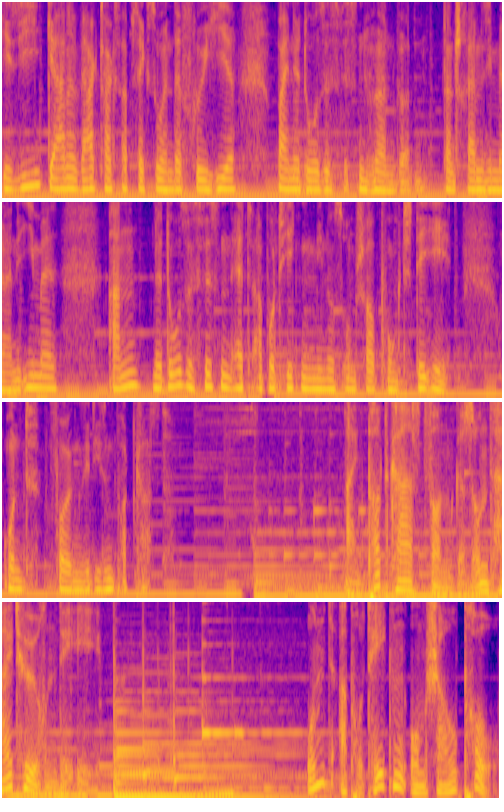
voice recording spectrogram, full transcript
die Sie gerne werktags ab 6 Uhr in der Früh hier bei Ne Dosis Wissen hören würden? Dann schreiben Sie mir eine E-Mail an ne Dosiswissen at apotheken-umschau.de und folgen Sie diesem Podcast. Ein Podcast von gesundheithören.de und Apothekenumschau Pro.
